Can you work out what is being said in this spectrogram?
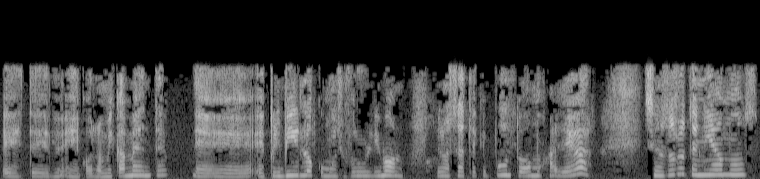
este, económicamente, eh, exprimirlo como si fuera un limón. Yo no sé hasta qué punto vamos a llegar. Si nosotros teníamos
